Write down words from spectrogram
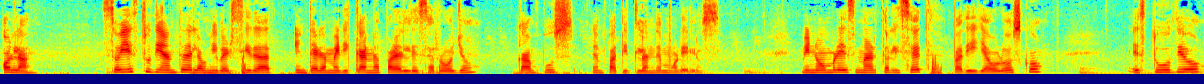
Hola, soy estudiante de la Universidad Interamericana para el Desarrollo, campus en Patitlán de Morelos. Mi nombre es Marta Lisset Padilla Orozco. Estudio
